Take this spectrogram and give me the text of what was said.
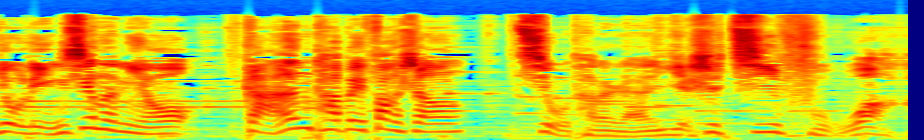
有灵性的牛，感恩它被放生，救他的人也是积福啊！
